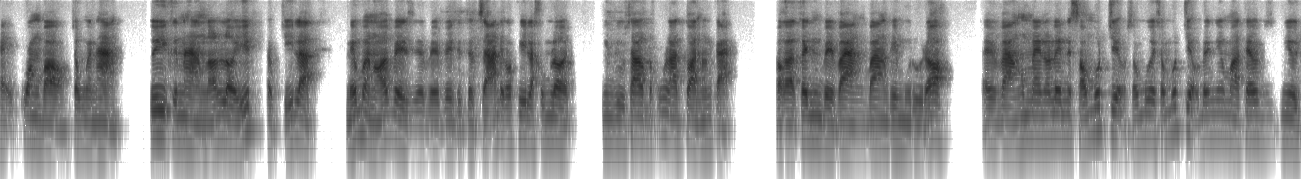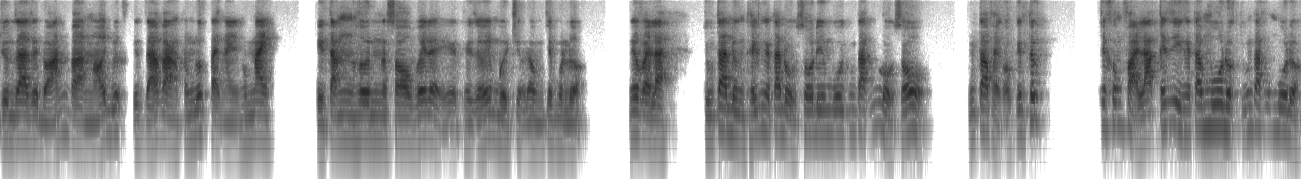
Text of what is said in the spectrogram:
hãy quăng vào trong ngân hàng. Tuy ngân hàng nó lời ít thậm chí là nếu mà nói về về về thực giá thì có khi là không lời nhưng dù sao nó cũng là an toàn hơn cả. Hoặc là kênh về vàng vàng thì một rủi ro. Vàng hôm nay nó lên đến 61 triệu 60 61 triệu đấy nhưng mà theo nhiều chuyên gia dự đoán và nói được cái giá vàng trong nước tại ngày hôm nay thì tăng hơn so với lại thế giới 10 triệu đồng trên một lượng. Như vậy là chúng ta đừng thấy người ta đổ xô đi mua chúng ta cũng đổ xô. Chúng ta phải có kiến thức. Chứ không phải là cái gì người ta mua được chúng ta cũng mua được.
